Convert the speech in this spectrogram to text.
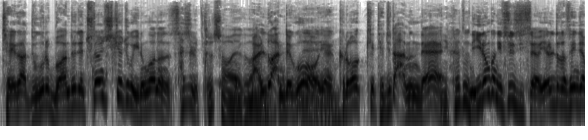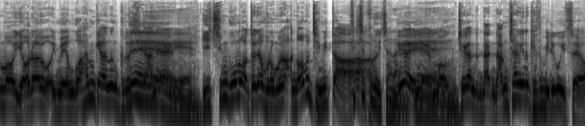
제가 누구를 무한도전에 출연시켜주고 이런 거는 사실 그렇죠. 예, 그건- 말도 안 되고 네. 예, 그렇게 되지도 않은데 네, 그래도- 이런 건 있을 수 있어요. 예를 들어서 이제 뭐 여러 명과 함께하는 그런 네, 시간에 예. 이 친구는 어떠냐 물어보면 아, 너무 재밌다. 특집 프로 있잖아요. 예, 예. 네. 뭐 제가 나- 남창희는 계속 밀고 있어요.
